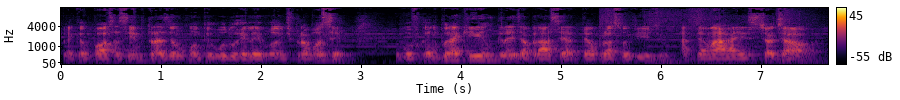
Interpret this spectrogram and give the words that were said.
para que eu possa sempre trazer um conteúdo relevante para você. Eu vou ficando por aqui, um grande abraço e até o próximo vídeo. Até mais, tchau, tchau!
